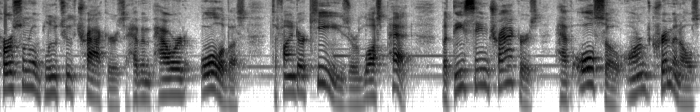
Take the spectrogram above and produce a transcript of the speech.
personal Bluetooth trackers have empowered all of us to find our keys or lost pet, but these same trackers have also armed criminals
